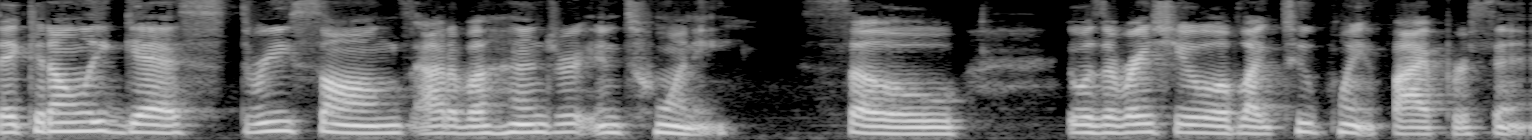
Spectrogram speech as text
They could only guess three songs out of 120. So it was a ratio of like 2.5%.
